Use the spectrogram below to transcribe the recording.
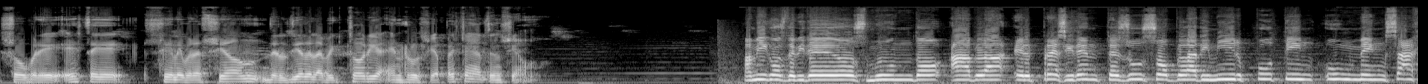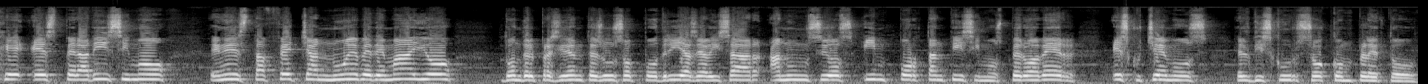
sobre esta celebración del Día de la Victoria en Rusia. Presten atención. Amigos de Videos Mundo, habla el presidente ruso Vladimir Putin, un mensaje esperadísimo en esta fecha 9 de mayo, donde el presidente ruso podría realizar anuncios importantísimos. Pero a ver, escuchemos el discurso completo.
